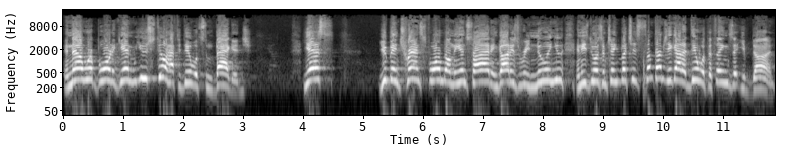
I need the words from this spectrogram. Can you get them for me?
And now we're born again. You still have to deal with some baggage. Yes, you've been transformed on the inside and God is renewing you and He's doing some change, but just, sometimes you got to deal with the things that you've done.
